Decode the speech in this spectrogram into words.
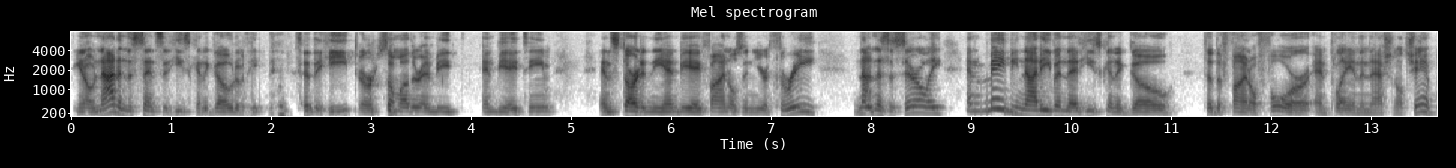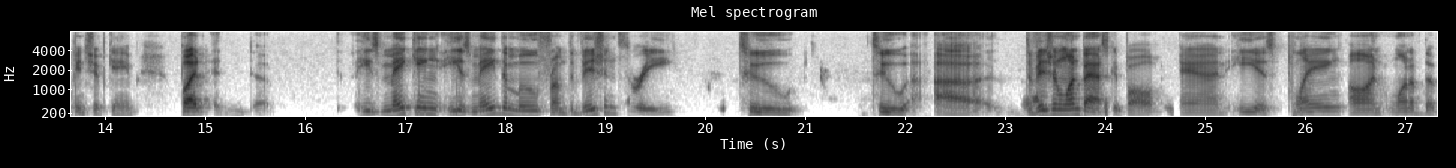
you know not in the sense that he's going to go to the, to the Heat or some other NBA NBA team and start in the NBA Finals in year three. Not necessarily, and maybe not even that he's going to go to the Final Four and play in the national championship game. But uh, he's making he has made the move from Division three to to uh, Division one basketball, and he is playing on one of the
